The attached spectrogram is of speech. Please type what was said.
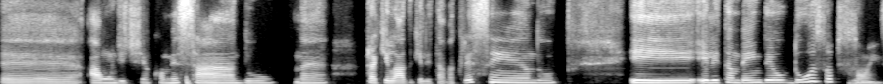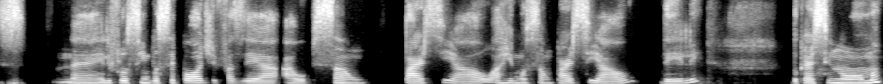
é, aonde tinha começado, né, para que lado que ele estava crescendo, e ele também deu duas opções, né, ele falou assim, você pode fazer a, a opção parcial, a remoção parcial dele, do carcinoma,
